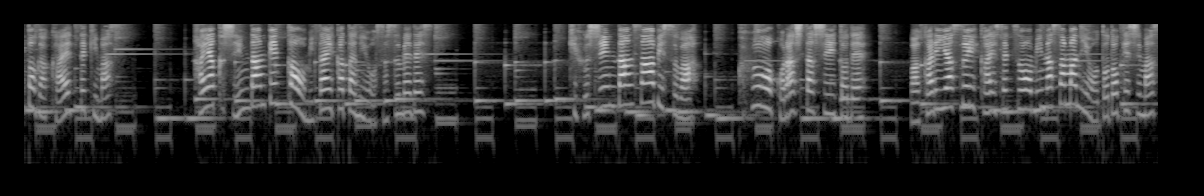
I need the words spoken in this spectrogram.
ートが返ってきます。早く診断結果を見たい方におすすめです。寄付診断サービスは工夫を凝らしたシートで分かりやすい解説を皆様にお届けします。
